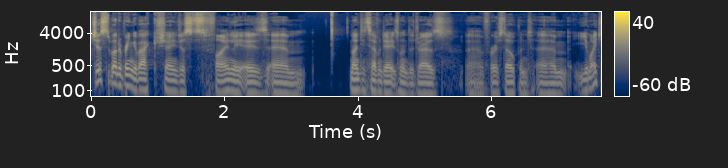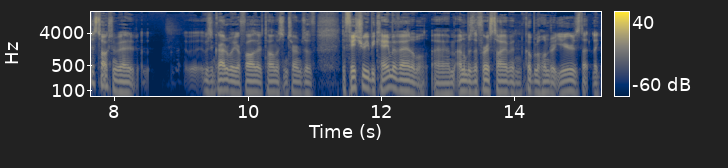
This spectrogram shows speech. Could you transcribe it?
Just want to bring you back, Shane. Just finally, is um, 1978 is when the Drowes uh, first opened. Um, you might just talk to me about it was incredible your father Thomas in terms of the fishery became available um, and it was the first time in a couple of hundred years that like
